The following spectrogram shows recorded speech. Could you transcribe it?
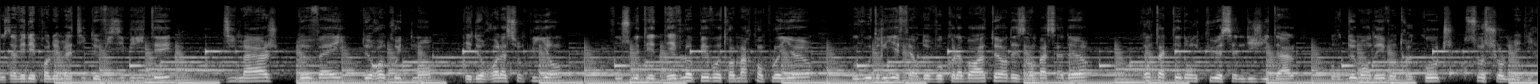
Vous avez des problématiques de visibilité, d'image, de veille, de recrutement et de relations clients Vous souhaitez développer votre marque employeur Vous voudriez faire de vos collaborateurs des ambassadeurs Contactez donc QSN Digital pour demander votre coach social media.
